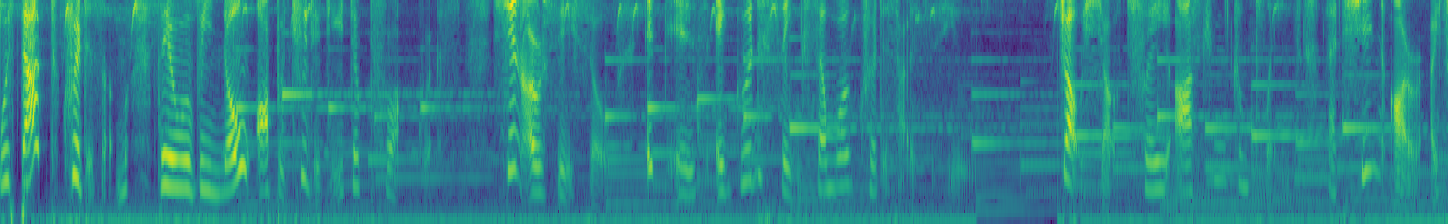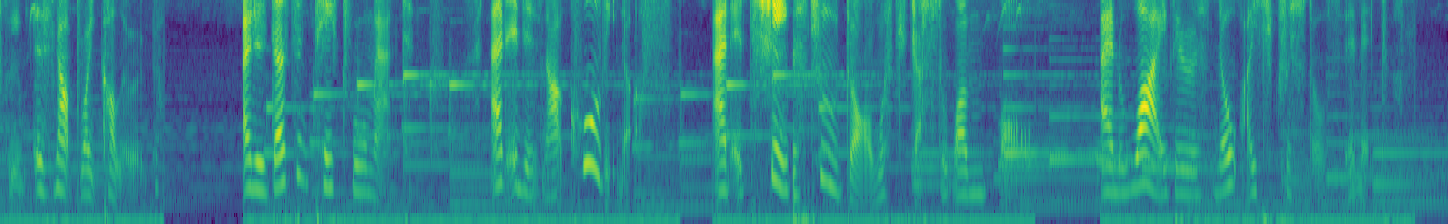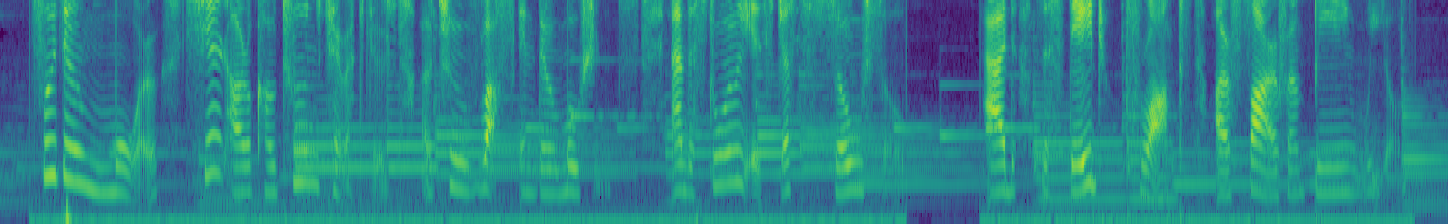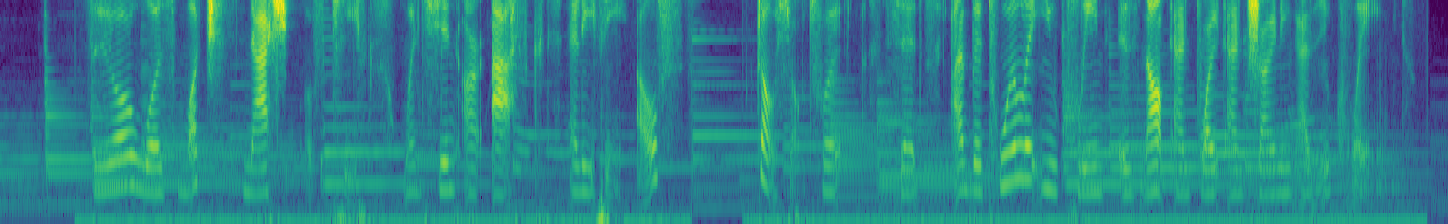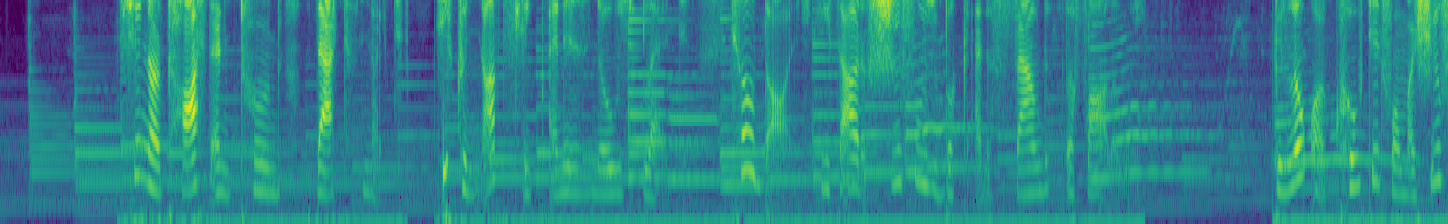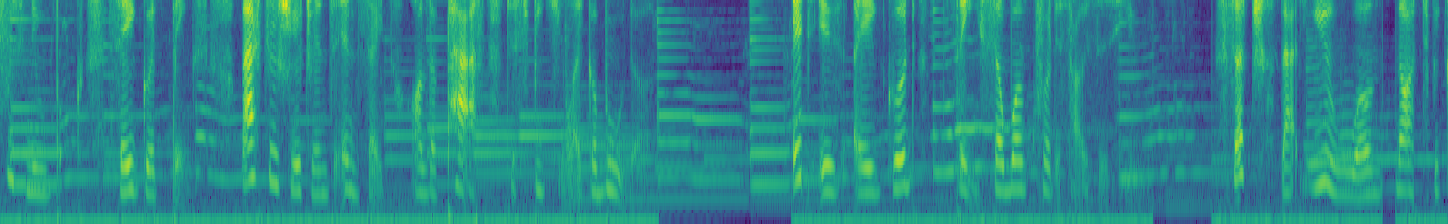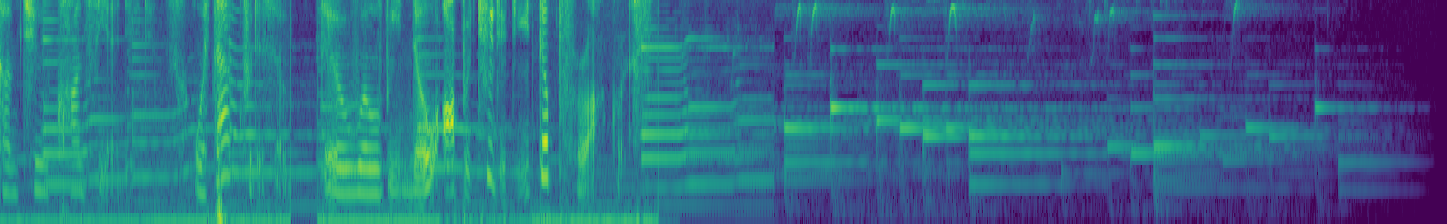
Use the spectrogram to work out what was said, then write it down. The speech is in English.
Without criticism, there will be no opportunity to progress. Er says so. It is a good thing someone criticizes you. Zhao Xiaocui often complains that Xin Er ice cream is not bright colored, and it doesn't taste romantic, and it is not cold enough, and its shape is too dull with just one ball, and why there is no ice crystals in it. Furthermore, Xin Er cartoon characters are too rough in their motions, and the story is just so so. And the stage props are far from being real. There was much gnashing of teeth when Xin Er asked anything else. Zhao Xiaocui said, and the toilet you clean is not as bright and shining as you claim. Xin Er tossed and turned that night. He could not sleep and his nose bled. Till dawn he thought of Shifu's book and found the following. Below are quoted from my Shifu's new book, Say Good Things, Master Xue insight on the path to speaking like a Buddha. It is a good thing someone criticizes you, such that you will not become too conceited. Without criticism, there will be no opportunity to progress.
